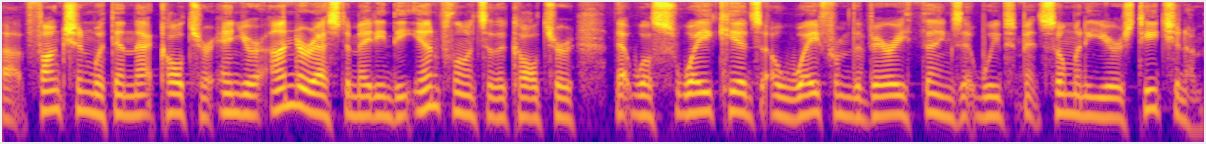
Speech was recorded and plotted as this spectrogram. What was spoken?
uh, function within that culture, and you're underestimating the influence of the culture that will sway kids away from the very things that we've spent so many years teaching them.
